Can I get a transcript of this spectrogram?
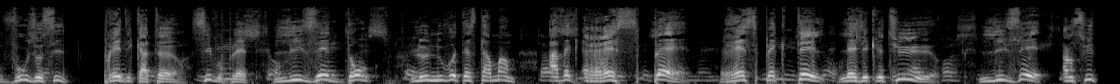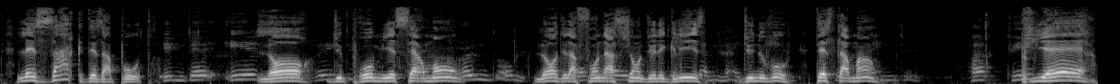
vous aussi, prédicateurs, s'il vous plaît, lisez donc le Nouveau Testament avec respect. Respectez les Écritures. Lisez ensuite les actes des apôtres. Lors du premier sermon, lors de la fondation de l'Église du Nouveau Testament, Pierre,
